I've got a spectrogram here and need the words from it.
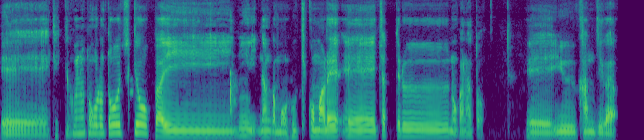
えー結局のところ統一教会になんかもう吹き込まれ、えーちゃってるのかなと、えーいう感じが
